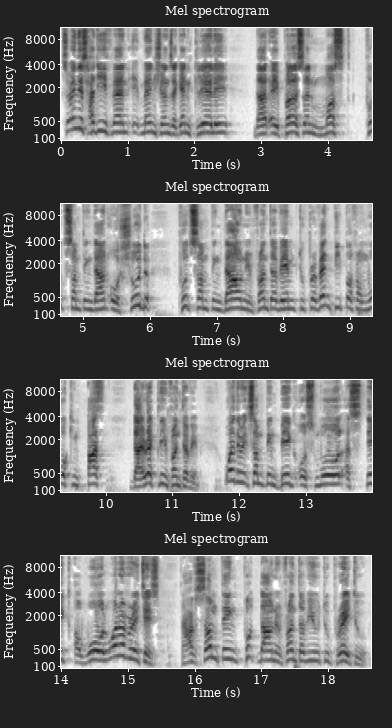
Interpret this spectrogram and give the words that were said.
So in this hadith then it mentions again clearly that a person must put something down or should put something down in front of him to prevent people from walking past directly in front of him. Whether it's something big or small, a stick, a wall, whatever it is, to have something put down in front of you to pray to.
